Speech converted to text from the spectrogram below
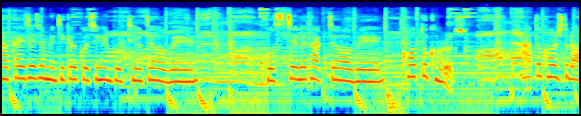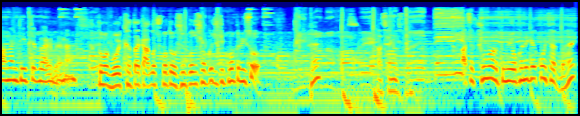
ঢাকায় যে যে মেডিকেল কোচিংয়ে ভর্তি হতে হবে হোস্টেলে থাকতে হবে। কত খরচ? এত খরচ তো বাবা মা দিতে পারবে না। তোমার বই খাতা কাগজপত্র ওষুধপত্র সবকিছু ঠিক মতো নিছো? হ্যাঁ? আচ্ছা নিছো। আচ্ছা শুনো না তুমি ওখানে গিয়ে কই থাকবে হ্যাঁ?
